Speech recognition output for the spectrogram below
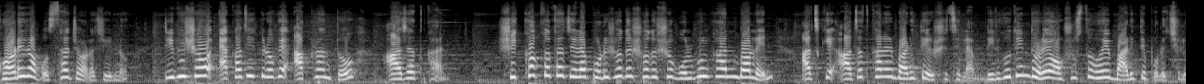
ঘরের অবস্থা জরাজীর্ণ। টিভি সহ একাধিক রোগে আক্রান্ত আজাদ খান। শিক্ষক তথা জেলা পরিষদের সদস্য বুলবুল খান বলেন, আজকে আজাদ খানের বাড়িতে এসেছিলাম। দীর্ঘদিন ধরে অসুস্থ হয়ে বাড়িতে পড়েছিল।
